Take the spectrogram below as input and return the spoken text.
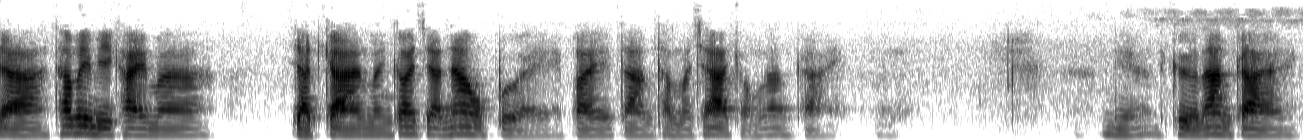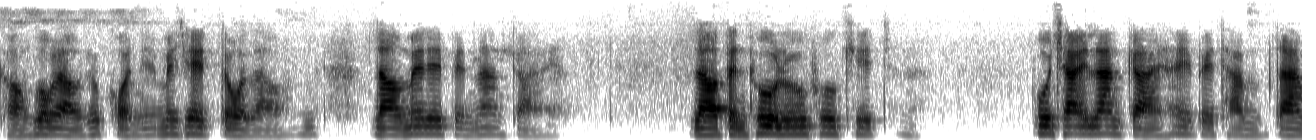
จะถ้าไม่มีใครมา จัดการมันก็จะเน่าเปื่อยไปตามธรรมชาติของร่างกายเนี่ยคือร่างกายของพวกเราทุกคนนี่ไม่ใช่ตัวเรา เราไม่ได้เป็นร่างกาย เราเป็นผู้รู้ผู้คิด ผู้ใช้ร่างกายให้ไปทำตาม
